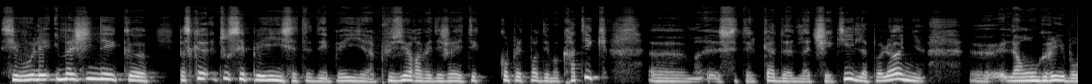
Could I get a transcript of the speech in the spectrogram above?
Si vous voulez imaginer que parce que tous ces pays c'était des pays plusieurs avaient déjà été complètement démocratique. Euh, C'était le cas de, la Tchéquie, de la Pologne, euh, la Hongrie. Bon,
